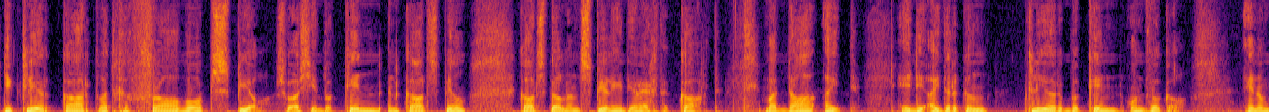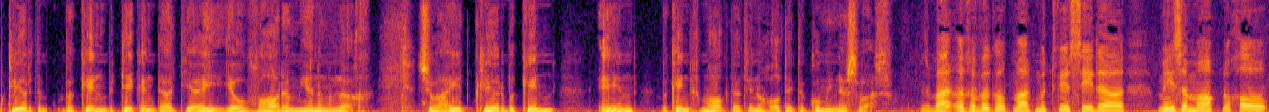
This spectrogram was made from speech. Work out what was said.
die kleurkaart wat gevra word speel. So as jy beken in kaart speel, kaart speel dan speel jy die regte kaart. Maar daaruit het die uitdrukking kleur beken ontwikkel. En om kleur te beken beteken dat jy jou ware mening lig. So hy het kleur beken en bekend gemaak dat hy nog altyd 'n kommunis was. Dit is baie ingewikkeld, maar ek moet vir jou sê dat mense maak nogal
